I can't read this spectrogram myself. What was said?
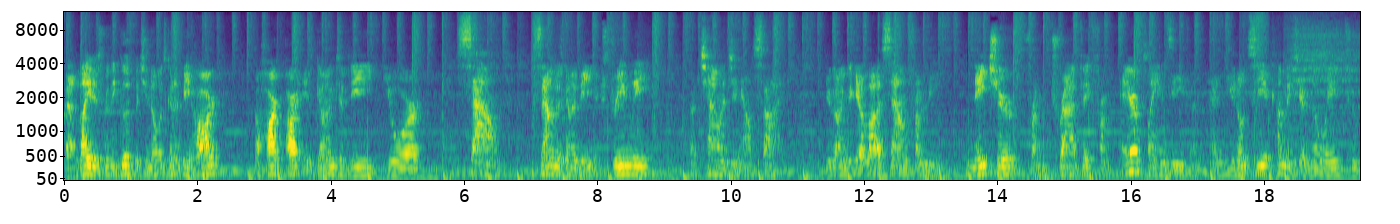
that light is really good, but you know what's going to be hard? The hard part is going to be your sound. Sound is going to be extremely uh, challenging outside. You're going to get a lot of sound from the nature, from traffic, from airplanes even, and you don't see it coming, so you have no way to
